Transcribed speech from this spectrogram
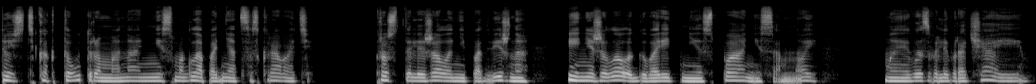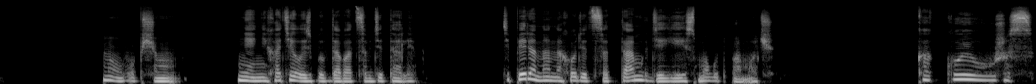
То есть как-то утром она не смогла подняться с кровати. Просто лежала неподвижно и не желала говорить ни с Па, ни со мной. Мы вызвали врача и... Ну, в общем, мне не хотелось бы вдаваться в детали. Теперь она находится там, где ей смогут помочь. «Какой ужас!»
